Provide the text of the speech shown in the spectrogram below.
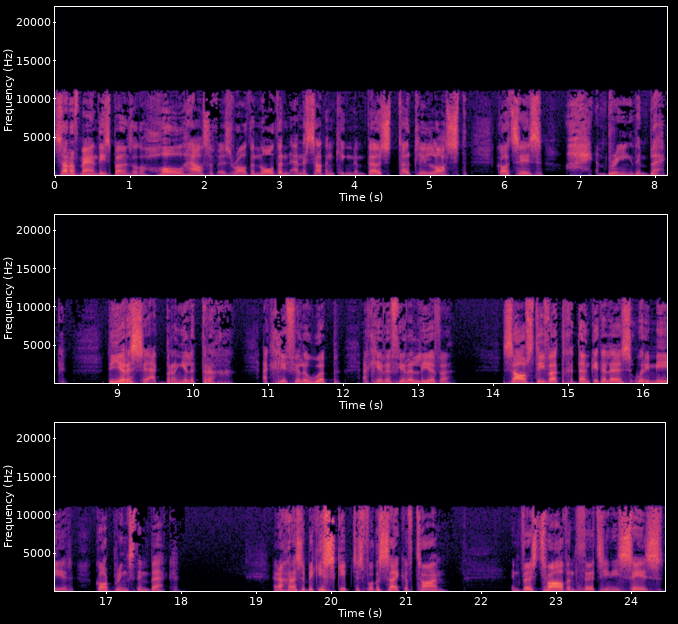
Son of man, these bones are the whole house of Israel, the northern and the southern kingdom, those totally lost. God says, I am bringing them back. Die Here sê ek bring julle terug. Ek gee vir julle hoop. Ek gee vir julle lewe. Selfs die wat gedink het hulle is oor die muur, God brings them back. En ek gaan net so 'n bietjie skip just for the sake of time. In verse 12 and 13 he says,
